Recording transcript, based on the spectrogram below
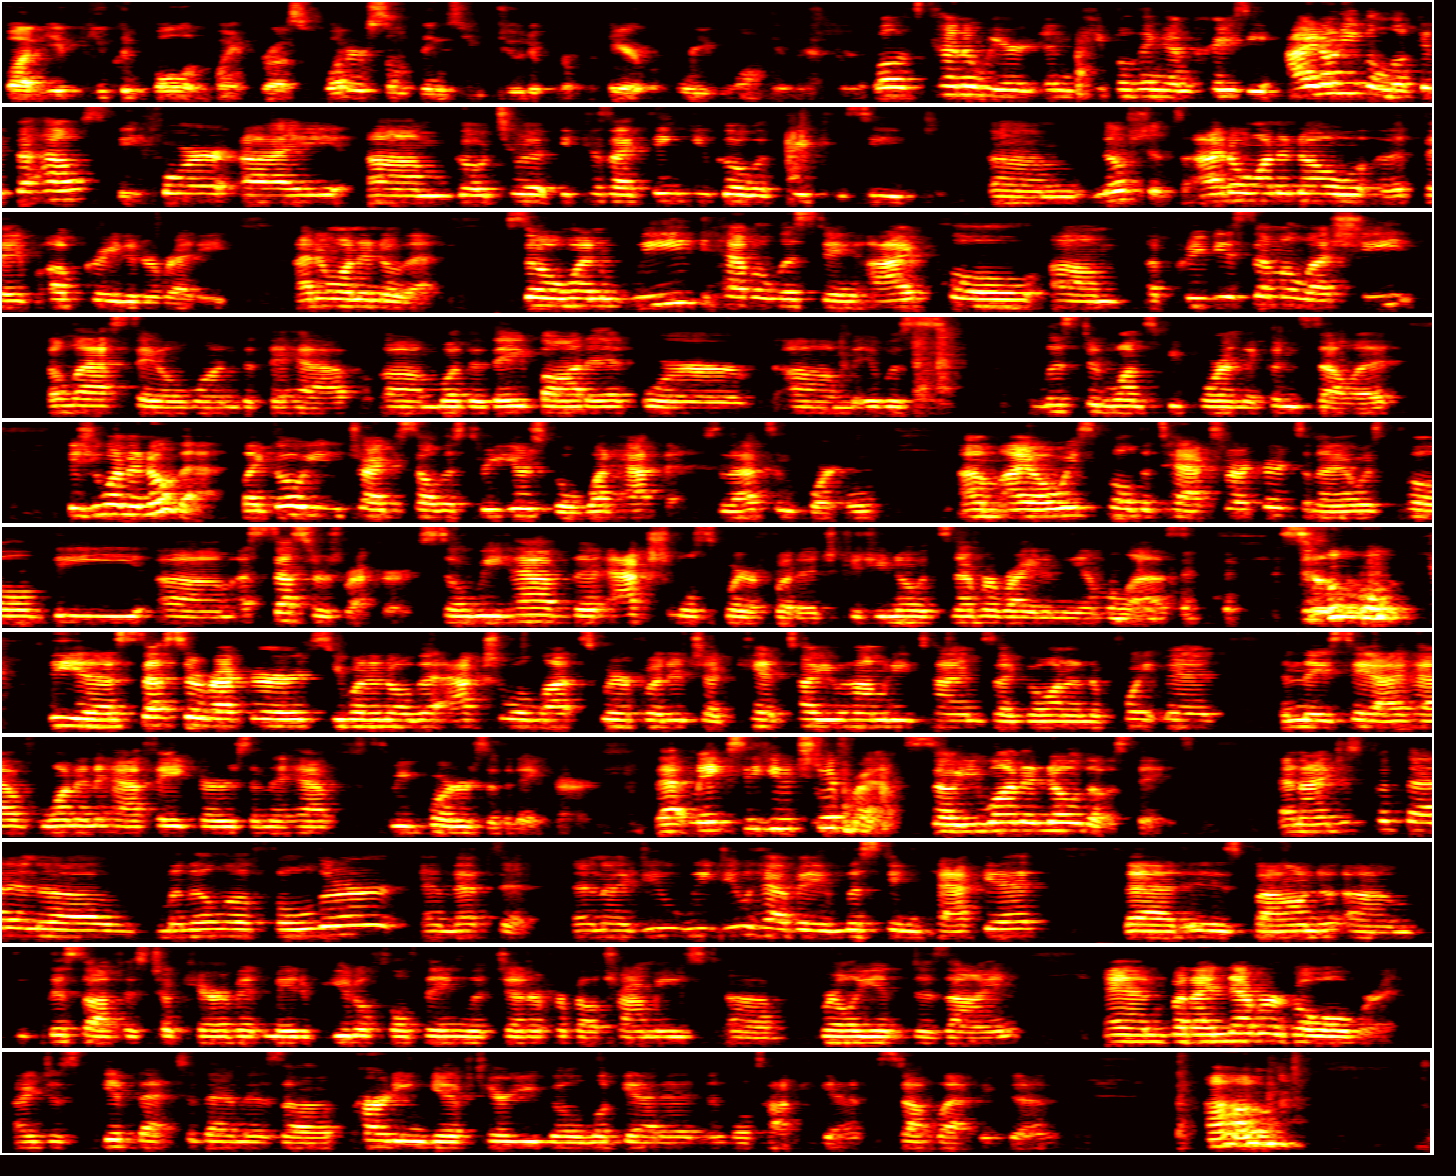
but if you could bullet point for us, what are some things you do to prepare before you walk in that door? Well, it's kind of weird and people think I'm crazy. I don't even look at the house before I um, go to it because I think you go with preconceived um, notions. I don't want to know if they've upgraded already. I don't want to know that. So when we have a listing, I pull um, a previous MLS sheet, the last sale one that they have, um, whether they bought it or um, it was listed once before and they couldn't sell it. Because you want to know that, like, oh, you tried to sell this three years ago, what happened? So that's important. Um, I always pull the tax records and I always pull the um, assessor's records. So we have the actual square footage because you know it's never right in the MLS. so the assessor records, you want to know the actual lot square footage. I can't tell you how many times I go on an appointment and they say I have one and a half acres and they have three quarters of an acre. That makes a huge difference. So you want to know those things. And I just put that in a manila folder and that's it. And I do, we do have a listing packet that is bound. Um, this office took care of it, made a beautiful thing with Jennifer Beltrami's uh, brilliant design. And, but I never go over it. I just give that to them as a parting gift. Here you go, look at it and we'll talk again. Stop laughing, Jen. Um,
